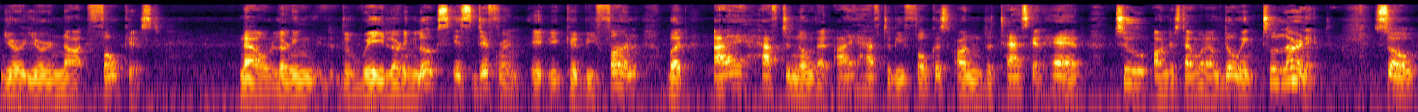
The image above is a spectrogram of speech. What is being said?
you're you're not focused. Now, learning the way learning looks is different. It, it could be fun, but I have to know that I have to be focused on the task at hand to understand what I'm doing to learn it. So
